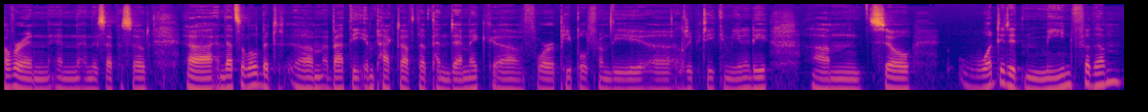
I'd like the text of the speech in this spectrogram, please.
cover in, in, in this episode, uh, and that's a little bit um, about the impact of the pandemic uh, for people from the uh, LGBT community. Um, so what did it mean for them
